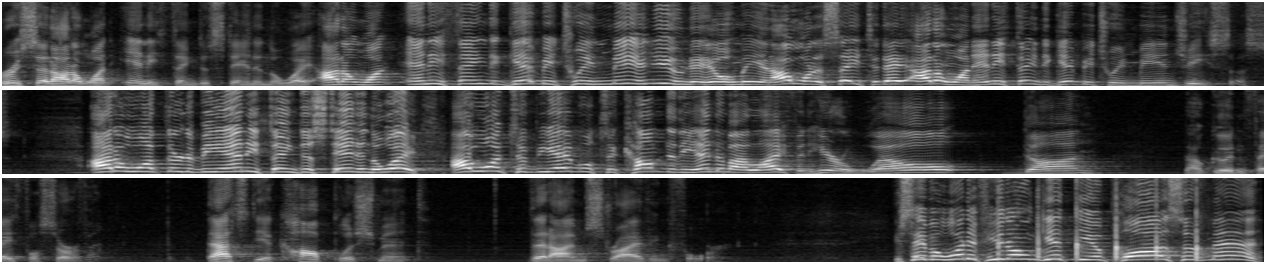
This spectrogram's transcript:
Ruth said, I don't want anything to stand in the way. I don't want anything to get between me and you, Naomi. And I want to say today, I don't want anything to get between me and Jesus. I don't want there to be anything to stand in the way. I want to be able to come to the end of my life and hear, Well done, thou good and faithful servant. That's the accomplishment that I'm striving for. You say, But what if you don't get the applause of men?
